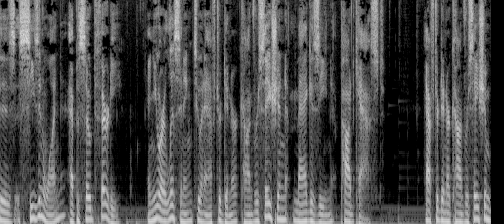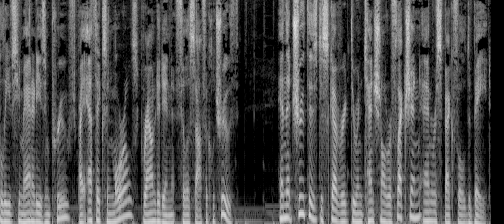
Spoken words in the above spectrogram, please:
is Season 1, Episode 30, and you are listening to an After Dinner Conversation magazine podcast. After Dinner Conversation believes humanity is improved by ethics and morals grounded in philosophical truth, and that truth is discovered through intentional reflection and respectful debate.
